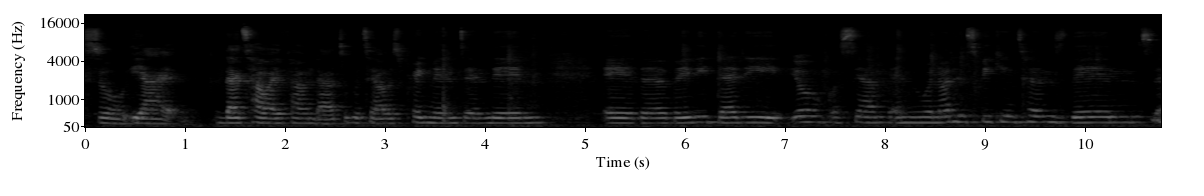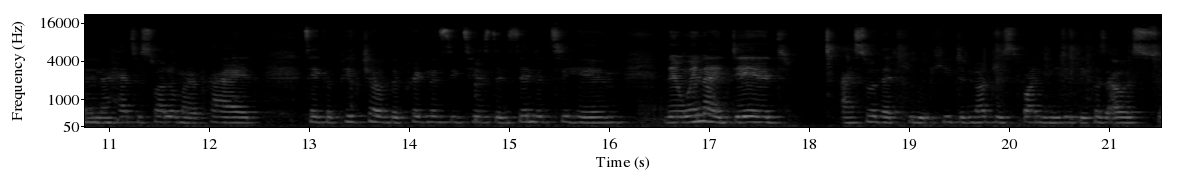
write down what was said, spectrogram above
so yeah, that's how I found out. I was pregnant, and then the baby daddy yo Osiam and we were not in speaking terms then mm. and I had to swallow my pride take a picture of the pregnancy test and send it to him. Then when I did I saw that he he did not respond immediately because I was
